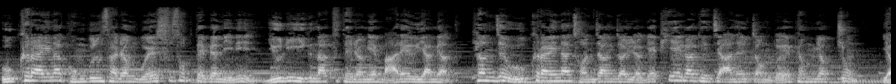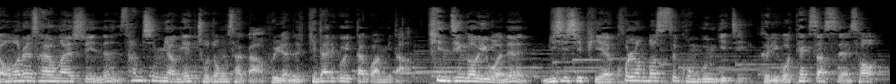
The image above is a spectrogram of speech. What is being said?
우크라이나 공군사령부의 수석 대변인인 유리 이그나트 대령의 말에 의하면 현재 우크라이나 전장 전력에 피해가 되지 않을 정도의 병력 중 영어를 사용할 수 있는 30명의 조종사가 훈련을 기다리고 있다고 합니다. 킨징거 의원은 미시시피의 콜럼버스 공군기지 그리고 텍사스에서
